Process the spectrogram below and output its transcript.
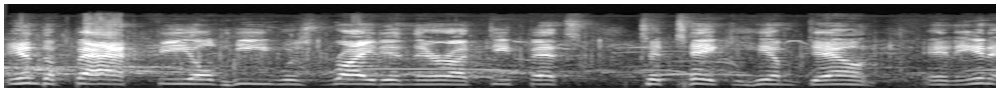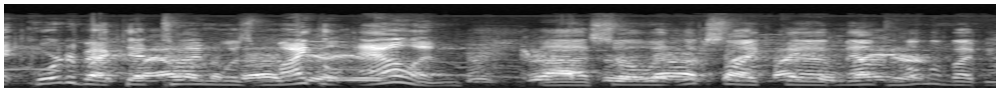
in the backfield. He was right in there on defense to take him down. And in at quarterback that time was Michael Allen. Uh, so it looks like uh, Mount Tahoma might be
